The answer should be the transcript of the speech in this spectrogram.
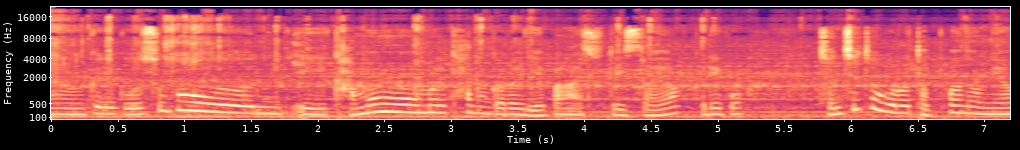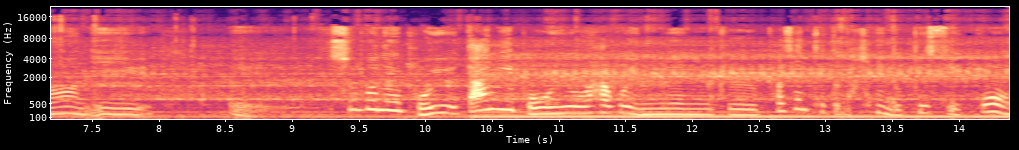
어, 그리고 수분 이 가뭄을 타는 것을 예방할 수도 있어요. 그리고 전체적으로 덮어놓으면 이, 이 수분을 보유 땅이 보유하고 있는 그 퍼센트도 많이 높일 수 있고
